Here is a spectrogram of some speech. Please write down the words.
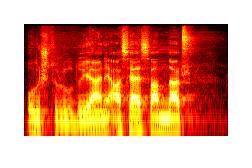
oluşturuldu. Yani Aselsanlar,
